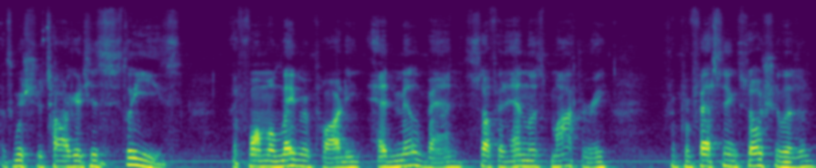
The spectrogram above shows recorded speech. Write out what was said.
with which to target his sleaze the former Labour Party, Ed Miliband, suffered endless mockery for professing socialism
